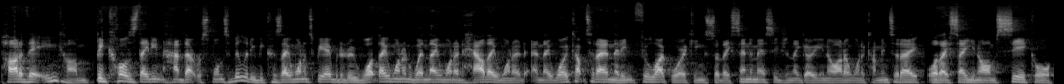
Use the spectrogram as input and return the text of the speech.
part of their income because they didn't have that responsibility because they wanted to be able to do what they wanted when they wanted how they wanted and they woke up today and they didn't feel like working so they send a message and they go you know I don't want to come in today or they say you know I'm sick or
